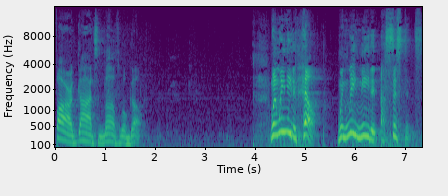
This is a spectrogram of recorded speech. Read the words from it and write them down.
far God's love will go. When we needed help, when we needed assistance,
